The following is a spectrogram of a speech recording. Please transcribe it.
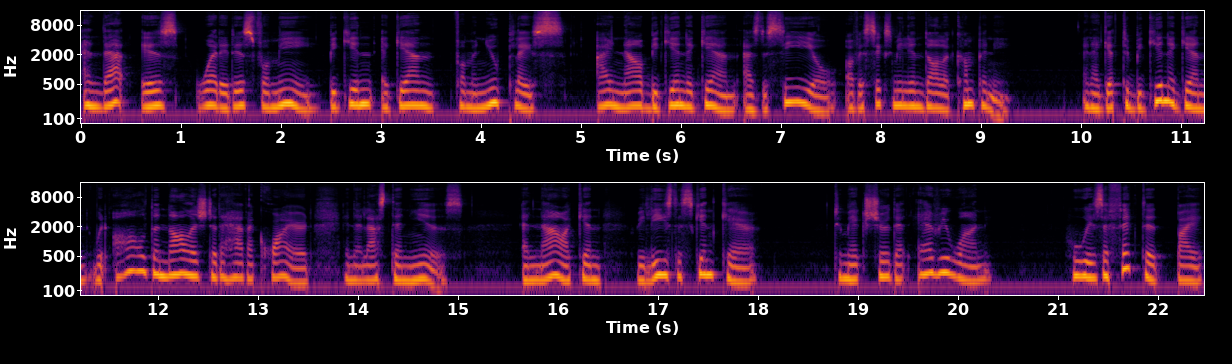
And that is what it is for me. Begin again from a new place. I now begin again as the CEO of a $6 million company. And I get to begin again with all the knowledge that I have acquired in the last 10 years. And now I can release the skincare to make sure that everyone who is affected by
